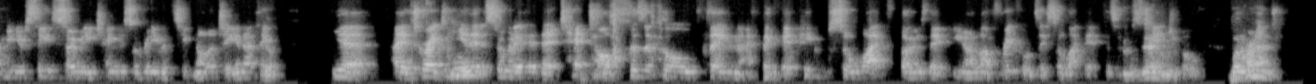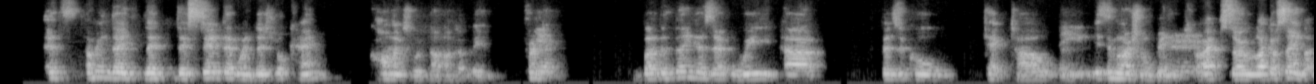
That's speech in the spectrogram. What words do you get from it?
I mean, you've seen so many changes already with technology, and I think, yeah, it's great to hear that it's still going to have that tactile, physical thing. I think that people still like those that you know love records. They still like that physical, exactly. tangible but product. I mean, it's. I mean, they, they they said that when digital came, comics would no longer be printed. Yeah. But the thing is that we are physical, tactile, beings. emotional beings, mm-hmm. right? So, like I was saying, like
